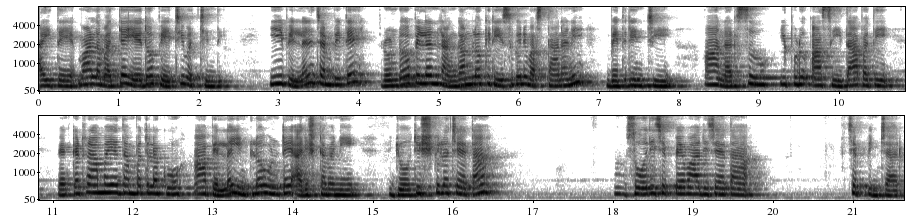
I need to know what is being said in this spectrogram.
అయితే వాళ్ళ మధ్య ఏదో పేచి వచ్చింది. ఈ పిల్లని చంపితే రెండో పిల్లని రంగంలోకి తీసుకుని వస్తానని బెదిరించి ఆ నర్సు ఇప్పుడు ఆ సీతాపతి వెంకటరామయ్య దంపతులకు ఆ పిల్ల ఇంట్లో ఉంటే అరిష్టమని జ్యోతిష్కుల చేత సోది చెప్పేవారి చేత చెప్పించారు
